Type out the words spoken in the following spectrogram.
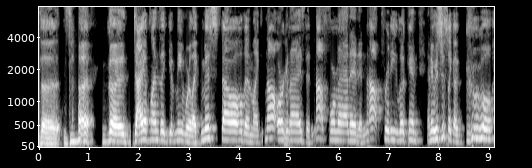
the the the diet plans they give me were like misspelled and like not organized and not formatted and not pretty looking. And it was just like a google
